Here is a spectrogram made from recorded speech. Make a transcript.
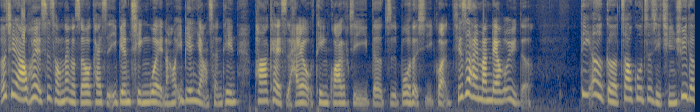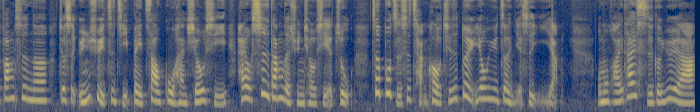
而且啊，我也是从那个时候开始一边亲喂，然后一边养成听 podcast，还有听呱吉的直播的习惯，其实还蛮疗愈的。第二个照顾自己情绪的方式呢，就是允许自己被照顾和休息，还有适当的寻求协助。这不只是产后，其实对忧郁症也是一样。我们怀胎十个月啊，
